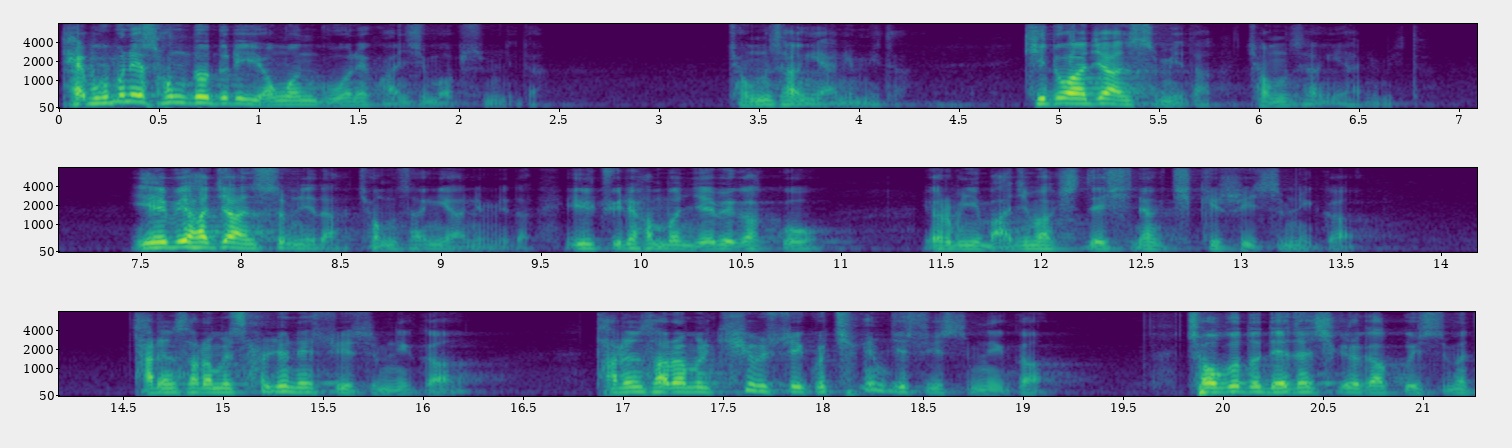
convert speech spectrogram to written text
대부분의 성도들이 영혼 구원에 관심 없습니다. 정상이 아닙니다. 기도하지 않습니다. 정상이 아닙니다. 예배하지 않습니다. 정상이 아닙니다. 일주일에 한 번 예배 갖고 여러분이 마지막 시대 신앙 지킬 수 있습니까? 다른 사람을 살려낼 수 있습니까? 다른 사람을 키울 수 있고 책임질 수 있습니까? 적어도 내 자식을 갖고 있으면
